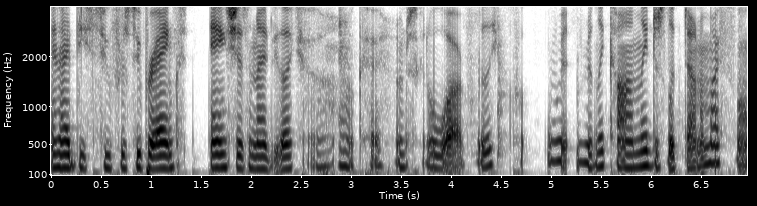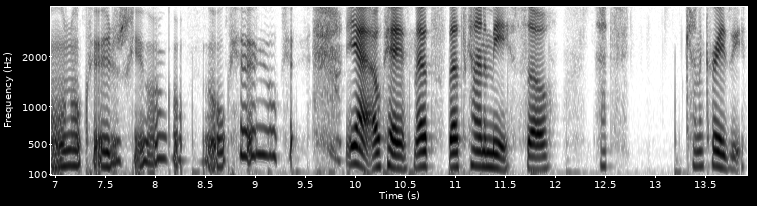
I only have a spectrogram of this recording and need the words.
and I'd be super, super anx- anxious, and I'd be like, oh, okay, I'm just gonna walk really, really calmly, just look down at my phone. Okay, just keep on going. Okay, okay, yeah, okay. That's that's kind of me. So that's kind of crazy.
